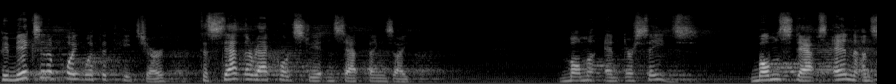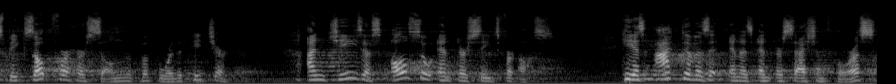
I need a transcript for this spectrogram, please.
who makes an appointment with the teacher to set the record straight and set things out. Mum intercedes. Mum steps in and speaks up for her son before the teacher. And Jesus also intercedes for us. He is active in his intercession for us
